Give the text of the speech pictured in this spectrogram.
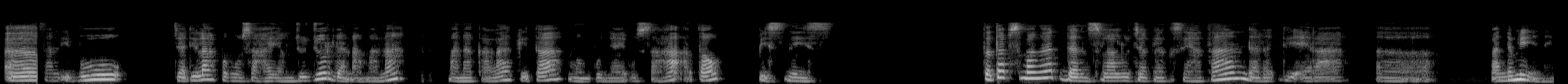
Eh, pesan ibu, jadilah pengusaha yang jujur dan amanah manakala kita mempunyai usaha atau bisnis. Tetap semangat dan selalu jaga kesehatan di era uh, pandemi ini.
